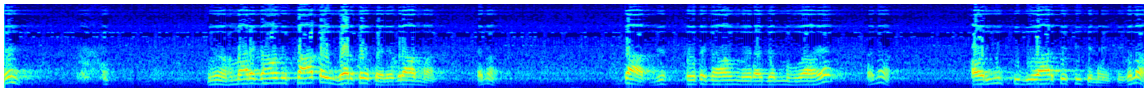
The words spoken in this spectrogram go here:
है? हमारे गाँव में सात ही घर थे पहले, ब्राह्मण, है ना? सात, जिस छोटे गाँव में मेरा जन्म हुआ है है ना? और ईट की दीवार किसी की नहीं थी, बोला?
